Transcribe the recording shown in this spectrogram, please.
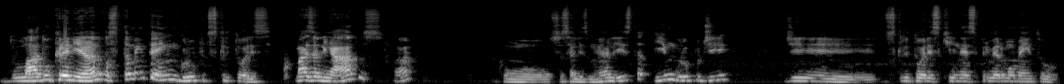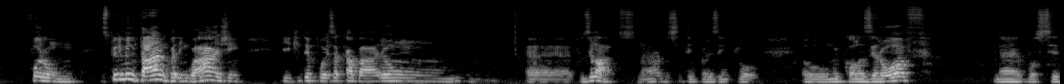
do, lado ucraniano, você também tem um grupo de escritores mais alinhados né, com o socialismo realista e um grupo de, de escritores que, nesse primeiro momento, foram experimentaram com a linguagem e que depois acabaram é, fuzilados. Né? Você tem, por exemplo, o Mykola Zerov, né? você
